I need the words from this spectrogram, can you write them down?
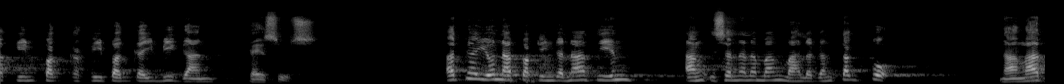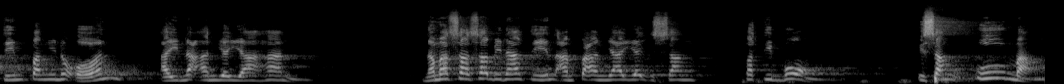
aking pagkakipagkaibigan kay Jesus. At ngayon, napakinggan natin ang isa na namang mahalagang tagpo na ang ating Panginoon ay naanyayahan. Na masasabi natin, ang paanyaya isang patibong, isang umang.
